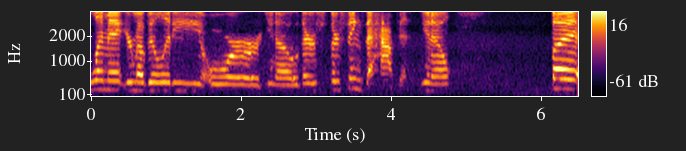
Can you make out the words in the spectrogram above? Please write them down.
limit your mobility, or you know, there's there's things that happen, you know. But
